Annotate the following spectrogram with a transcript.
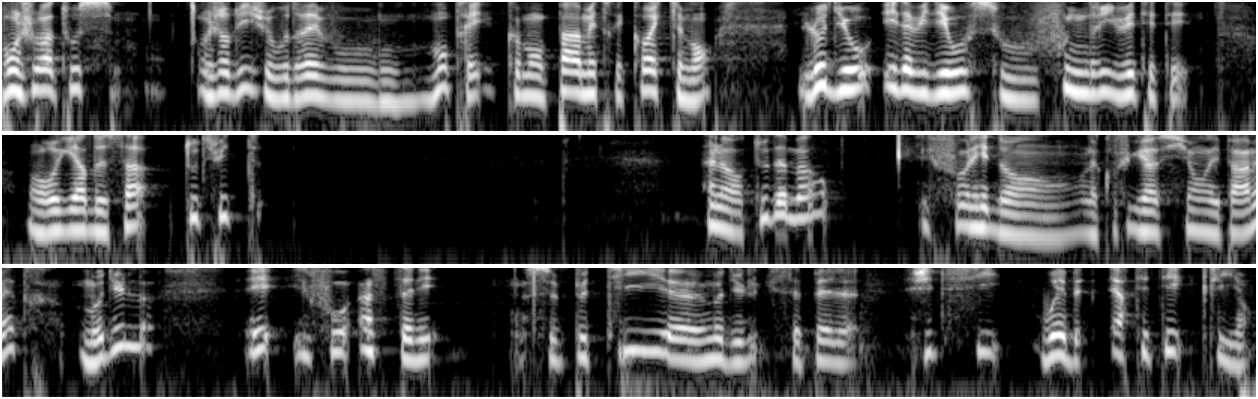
Bonjour à tous. Aujourd'hui, je voudrais vous montrer comment paramétrer correctement l'audio et la vidéo sous Foundry VTT. On regarde ça tout de suite. Alors, tout d'abord, il faut aller dans la configuration des paramètres, module, et il faut installer ce petit euh, module qui s'appelle Jitsi Web RTT Client,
